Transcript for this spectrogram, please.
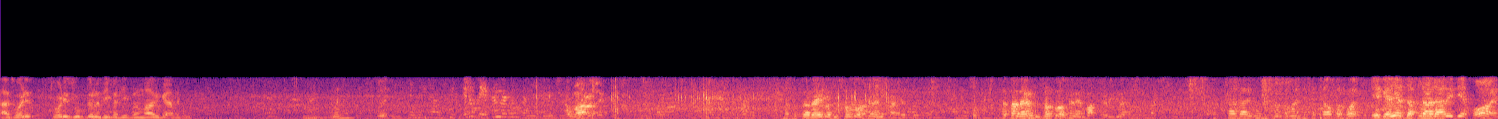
આ થોડી થોડી છૂટતું નથી પછી, પણ મારું ક્યાં પછી. સત્તાધારી પર દૂષણ તો હશે ને એની પાસે સત્તાધારી નું દૂષણ તો હશે ને એમ વાત કરી જોઈએ સત્તાધારી નું તો જે હોય. એ કે છે સત્તાધારી જે હોય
